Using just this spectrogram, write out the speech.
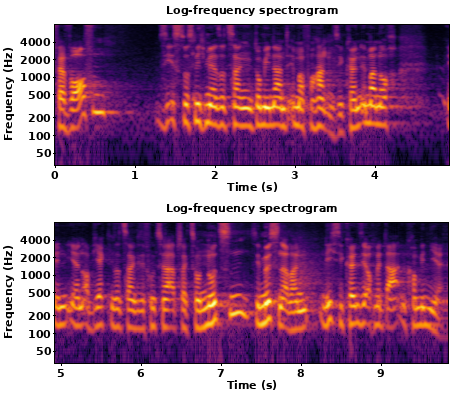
verworfen. Sie ist das nicht mehr sozusagen dominant immer vorhanden. Sie können immer noch in Ihren Objekten sozusagen diese funktionale Abstraktion nutzen. Sie müssen aber nicht, Sie können sie auch mit Daten kombinieren.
